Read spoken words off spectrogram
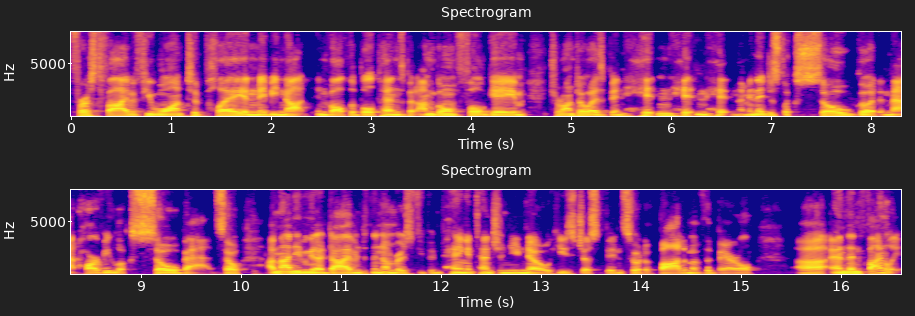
first five if you want to play and maybe not involve the bullpens, but I'm going full game. Toronto has been hitting, hitting, hitting. I mean, they just look so good, and Matt Harvey looks so bad. So I'm not even going to dive into the numbers. If you've been paying attention, you know he's just been sort of bottom of the barrel. Uh, and then finally,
